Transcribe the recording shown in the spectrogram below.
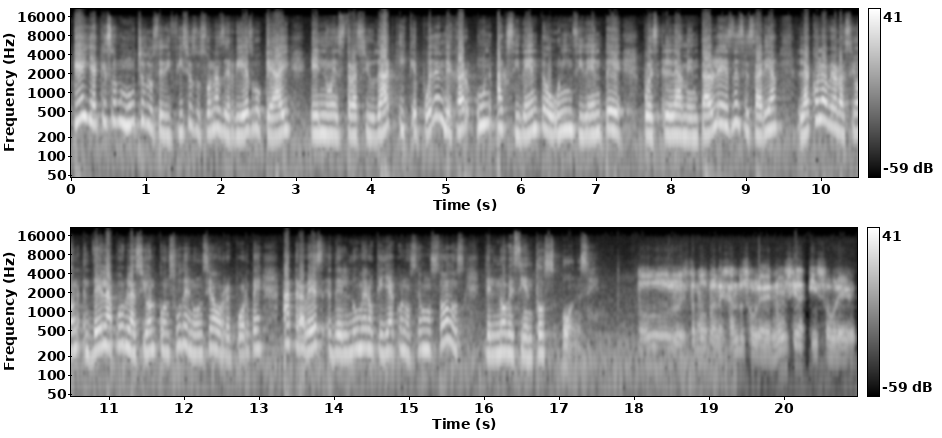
que ya que son muchos los edificios o zonas de riesgo que hay en nuestra ciudad y que pueden dejar un accidente o un incidente pues lamentable, es necesaria la colaboración de la población con su denuncia o reporte a través del número que ya conocemos todos, del 911. Todo lo estamos manejando sobre denuncia y sobre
